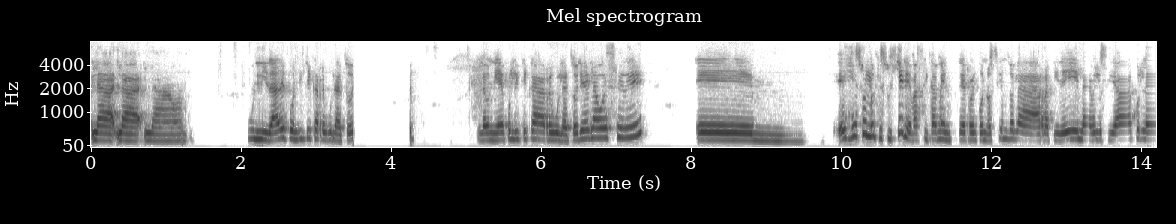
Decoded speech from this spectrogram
la, la, la unidad de política regulatoria la unidad de política regulatoria de la OSD, eh, es eso lo que sugiere, básicamente, reconociendo la rapidez y la velocidad con la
